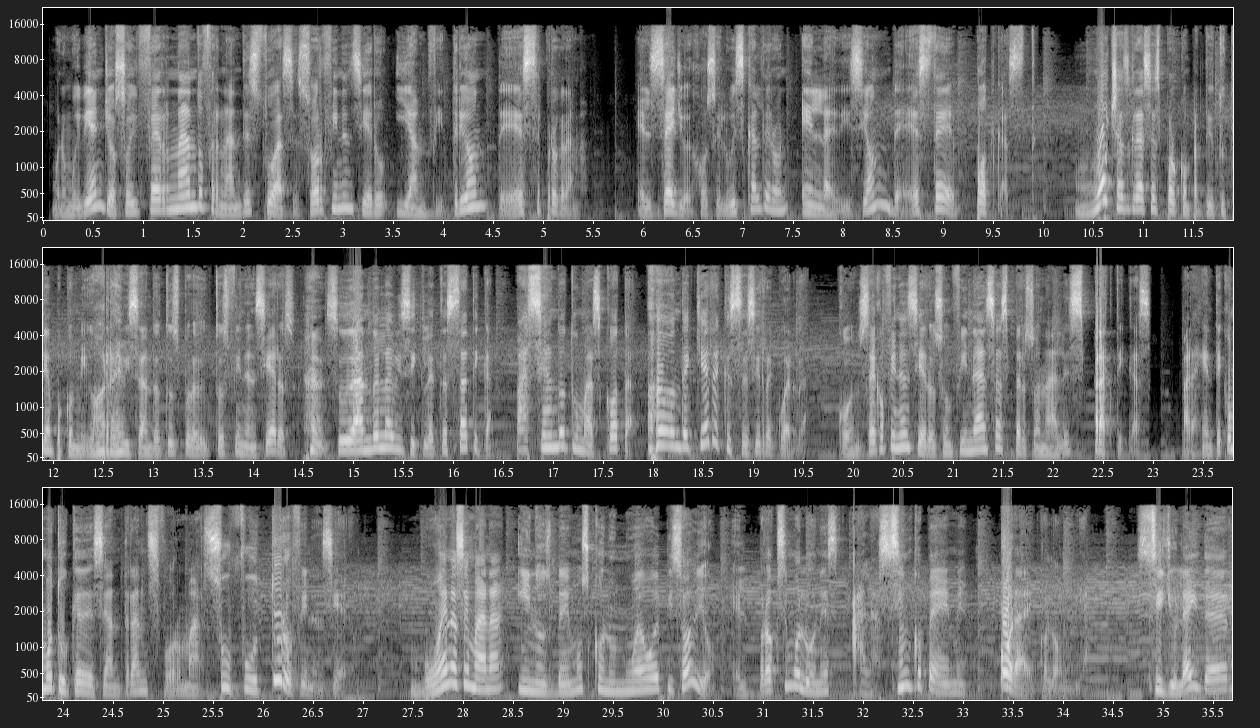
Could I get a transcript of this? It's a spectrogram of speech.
Bueno, muy bien, yo soy Fernando Fernández, tu asesor financiero y anfitrión de este programa. El sello de José Luis Calderón en la edición de este podcast. Muchas gracias por compartir tu tiempo conmigo revisando tus productos financieros, sudando en la bicicleta estática, paseando tu mascota o donde quiera que estés y recuerda. Consejo Financiero son finanzas personales prácticas para gente como tú que desean transformar su futuro financiero. Buena semana y nos vemos con un nuevo episodio el próximo lunes a las 5 pm hora de Colombia. See you later!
